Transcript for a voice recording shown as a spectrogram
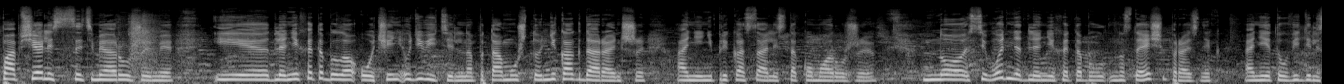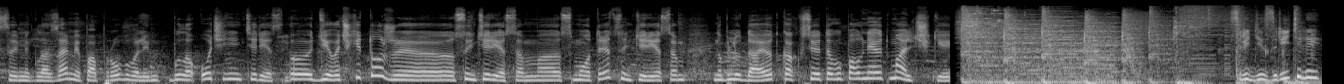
пообщались с этими оружиями. И для них это было очень удивительно, потому что никогда раньше они не прикасались к такому оружию. Но сегодня для них это был настоящий праздник. Они это увидели своими глазами, попробовали. Было очень интересно. Э, девочки тоже с интересом э, смотрят, с интересом наблюдают, как все это выполняют мальчики. Среди зрителей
